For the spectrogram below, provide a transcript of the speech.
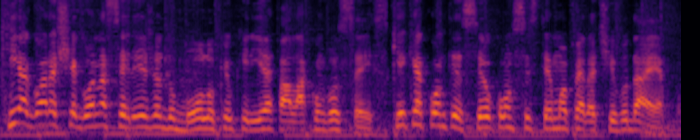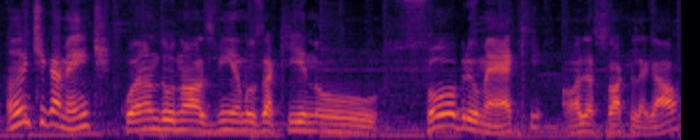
Que agora chegou na cereja do bolo que eu queria falar com vocês. O que, que aconteceu com o sistema operativo da Apple. Antigamente, quando nós vínhamos aqui no sobre o Mac, olha só que legal.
